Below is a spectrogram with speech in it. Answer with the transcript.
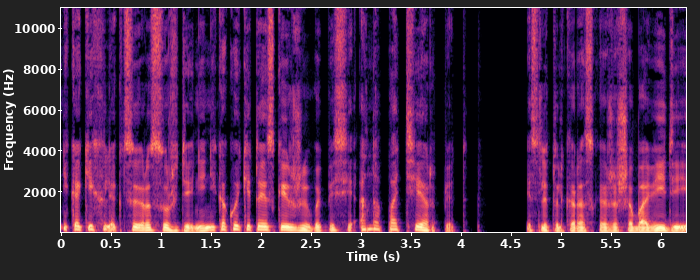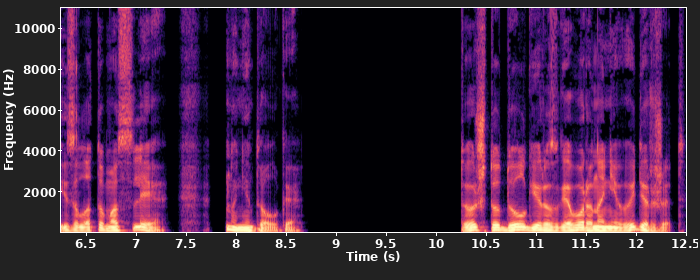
Никаких лекций и рассуждений, никакой китайской живописи, она потерпит. Если только расскажешь об Овиде и Золотом Осле, но недолго. То, что долгий разговор она не выдержит,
